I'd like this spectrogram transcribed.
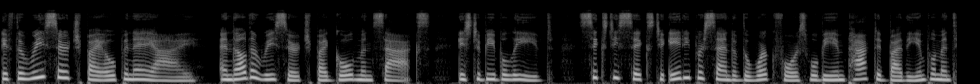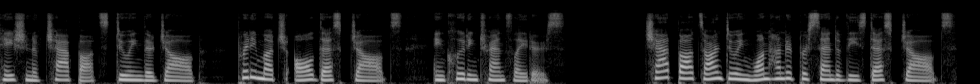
If the research by OpenAI, and other research by Goldman Sachs, is to be believed, 66 to 80% of the workforce will be impacted by the implementation of chatbots doing their job, pretty much all desk jobs, including translators. Chatbots aren't doing 100% of these desk jobs,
